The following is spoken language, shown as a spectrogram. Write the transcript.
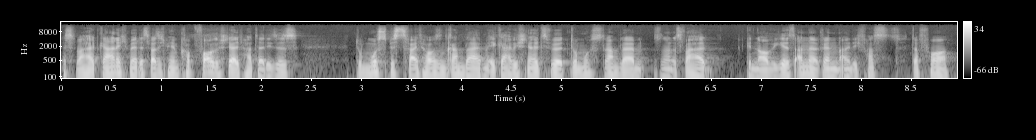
es war halt gar nicht mehr das, was ich mir im Kopf vorgestellt hatte, dieses, du musst bis 2000 dranbleiben, egal wie schnell es wird, du musst dranbleiben, sondern es war halt genau wie jedes andere Rennen eigentlich fast davor.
